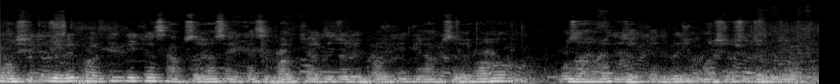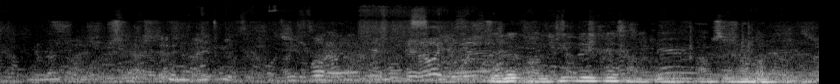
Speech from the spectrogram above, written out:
ماشین جلوی پارکینگ یکی از همسایه هاست اگه کسی پارک کرده جلوی پارکینگ همسایه ها مزاحمت ایجاد کرده. بریم ماشینشو جلو جلو جلوی پارکینگ یکی از هم- همسایه ها پارک کرده.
